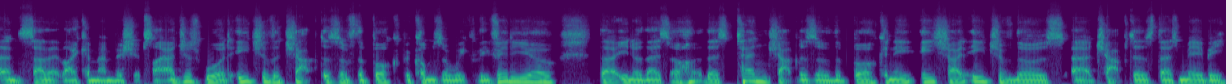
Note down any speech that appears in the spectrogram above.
and sell it like a membership site, I just would. Each of the chapters of the book becomes a weekly video. That you know, there's a, there's ten chapters of the book, and each each of those uh, chapters there's maybe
